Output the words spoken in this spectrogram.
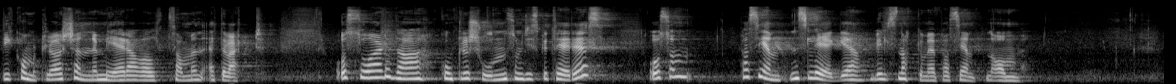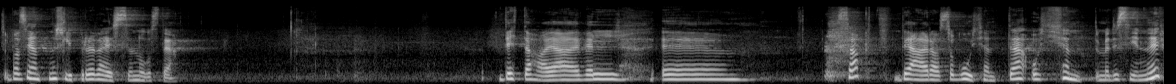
De kommer til å skjønne mer av alt sammen etter hvert. Og Så er det da konklusjonen som diskuteres, og som pasientens lege vil snakke med pasienten om. Så pasienten slipper å reise noe sted. Dette har jeg vel eh, sagt. Det er altså godkjente og kjente medisiner.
